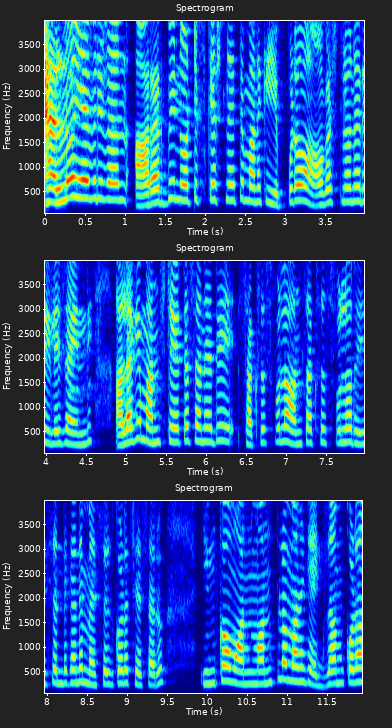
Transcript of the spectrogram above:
హలో ఎవ్రీవన్ ఆర్ఆర్బీ నోటిఫికేషన్ అయితే మనకి ఎప్పుడో ఆగస్ట్లోనే రిలీజ్ అయింది. అలాగే మన స్టేటస్ అనేది సక్సెస్ఫుల్ అన్సక్సెస్ఫుల్లో రీసెంట్గానే మెసేజ్ కూడా చేశారు. ఇంకో వన్ మంత్లో మనకి ఎగ్జామ్ కూడా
